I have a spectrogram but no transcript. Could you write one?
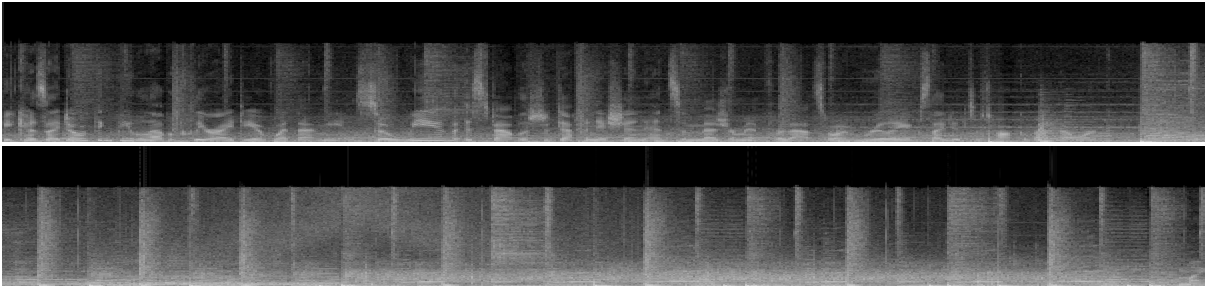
because I don't think people have a clear idea of what that means. So we've established a definition and some measurement for that. So I'm really excited to talk about that work. My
